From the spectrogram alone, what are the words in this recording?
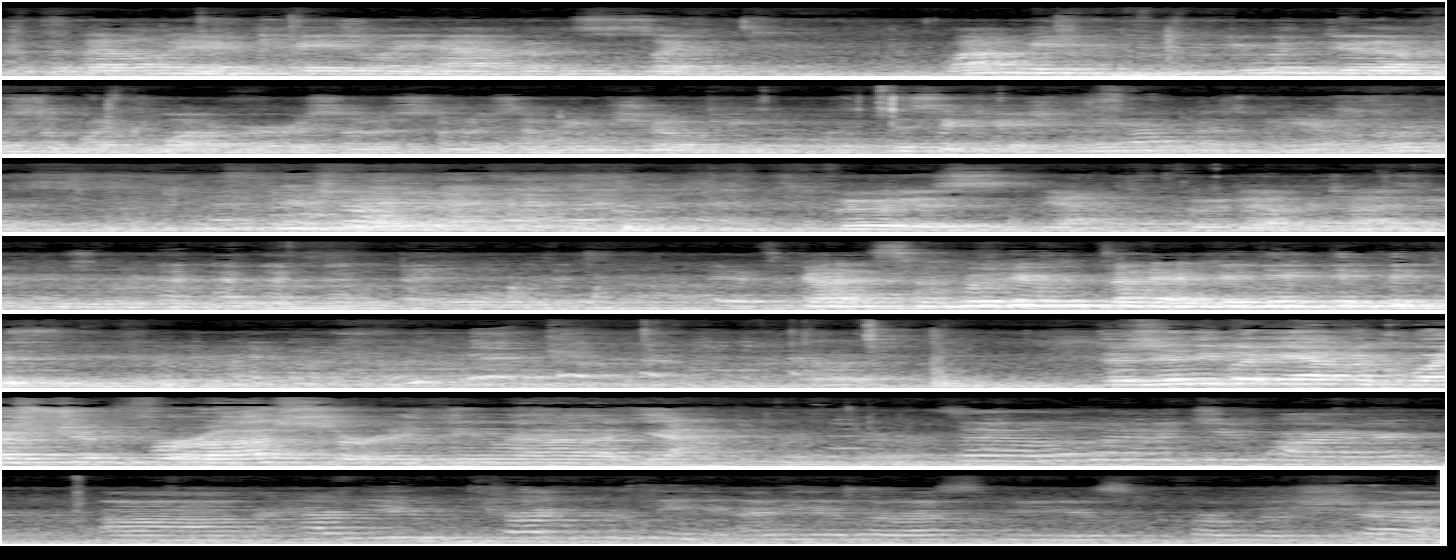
but that only occasionally happens. It's like, why don't we? You wouldn't do that for something like Whataburger, somebody, somebody, somebody choking. This occasionally happens when you have a burger. You choke. Food is, yeah, food advertising. It's got somebody with diabetes. Does anybody have a question for us or anything? Uh, yeah. Right there. So a little bit of a two-parter. Um, have you tried cooking any of the recipes from the show?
